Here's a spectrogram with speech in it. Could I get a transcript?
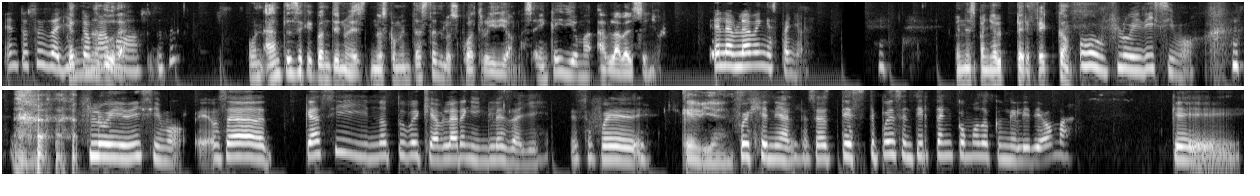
Entonces de allí tomamos... antes de que continúes, nos comentaste de los cuatro idiomas. ¿En qué idioma hablaba el señor? Él hablaba en español. Un español perfecto. Uh, fluidísimo. fluidísimo. O sea, casi no tuve que hablar en inglés allí. Eso fue Qué bien. Fue genial. O sea, te, puedes sentir tan cómodo con el idioma que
